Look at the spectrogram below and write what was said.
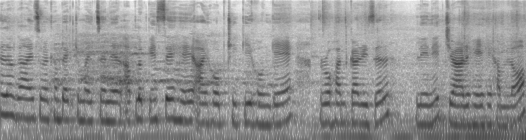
Hello guys welcome back to my channel आप लोग कैसे हैं? आई होप ठीक ही होंगे। रोहन का रिज़ल्ट लेने जा रहे हैं हम लोग।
